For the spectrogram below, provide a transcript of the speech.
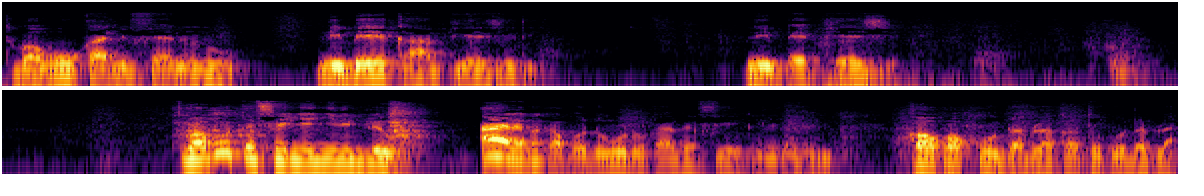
tubabuw ka nin fɛn ninnu nin bɛ k'a piɛzi de nin bɛɛ piɛzi tubabuw tɛ fɛn ɲɛɲini bilen o an yɛrɛ bɛ ka bɔ don o don k'a bɛɛ f'u ye kelen kelen k'aw ka kow dabila k'aw tɛ kow dabila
